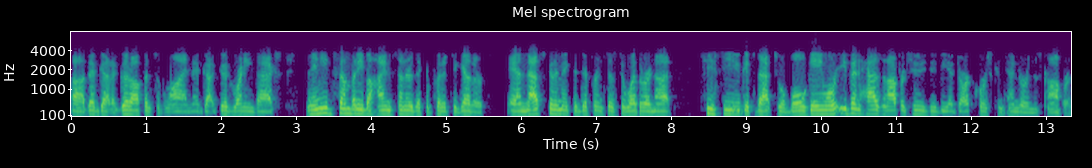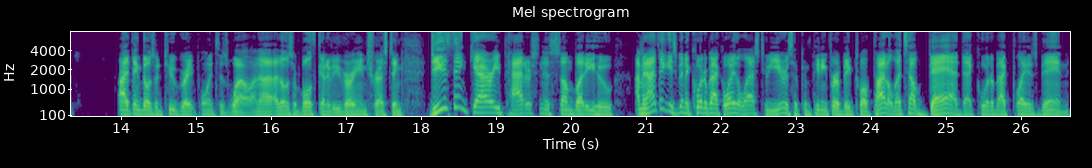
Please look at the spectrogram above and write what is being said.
Uh, they've got a good offensive line. They've got good running backs. They need somebody behind center that can put it together. And that's going to make the difference as to whether or not TCU gets back to a bowl game or even has an opportunity to be a dark horse contender in this conference. I think those are two great points as well. And uh, those are both going to be very interesting. Do you think Gary Patterson is somebody who, I mean, I think he's been a quarterback away the last two years of competing for a Big 12 title. That's how bad that quarterback play has been.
